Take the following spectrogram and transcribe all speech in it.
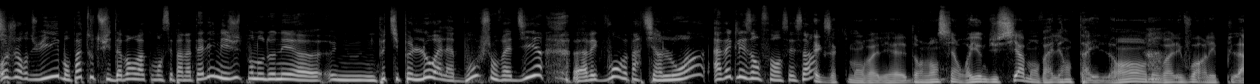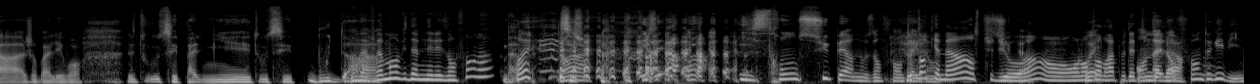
aujourd'hui, bon pas tout de suite, d'abord on va commencer par Nathalie, mais juste pour nous donner euh, une, un petit peu l'eau à la bouche, on va dire. Euh, avec vous, on va partir loin avec les enfants, c'est ça? Exactement, on va aller dans l'ancien royaume du Siam, on va aller en Thaïlande, on va aller voir les plages, on va aller voir tous ces palmiers, tous ces bouddhas. On a vraiment envie d'amener les enfants là? Bah, Ouais. Ils seront super nos enfants. en D'autant qu'il y en a un en studio, hein, on, on l'entendra Ouais, peut-être On tout a à l'heure. l'enfant de Gavin.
